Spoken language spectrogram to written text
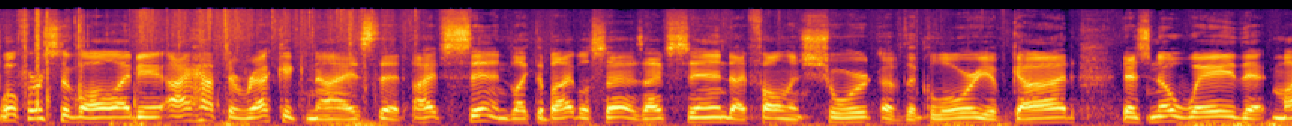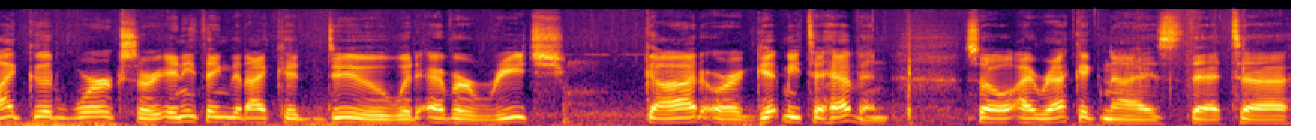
Well, first of all, I mean, I have to recognize that I've sinned, like the Bible says. I've sinned, I've fallen short of the glory of God. There's no way that my good works or anything that I could do would ever reach God or get me to heaven. So I recognize that uh,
